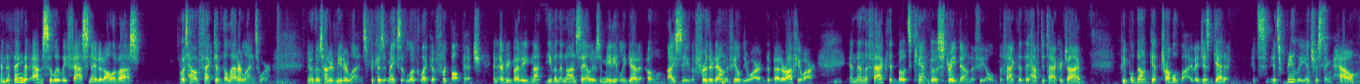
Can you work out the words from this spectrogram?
And the thing that absolutely fascinated all of us was how effective the ladder lines were you know those 100 meter lines because it makes it look like a football pitch and everybody, not even the non sailors, immediately get it. Oh, I see. The further down the field you are, the better off you are. Hmm. And then the fact that boats can't go straight down the field, the fact that they have to tack or jibe, people don't get troubled by. They just get it. It's it's really interesting how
